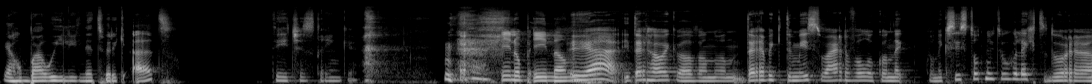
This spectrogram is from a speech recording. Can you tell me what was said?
ja, hoe bouwen jullie netwerk uit? Theetjes drinken. Eén op één dan. Ja, daar hou ik wel van. Want daar heb ik de meest waardevolle conne- connecties tot nu toe gelegd. Door eh,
